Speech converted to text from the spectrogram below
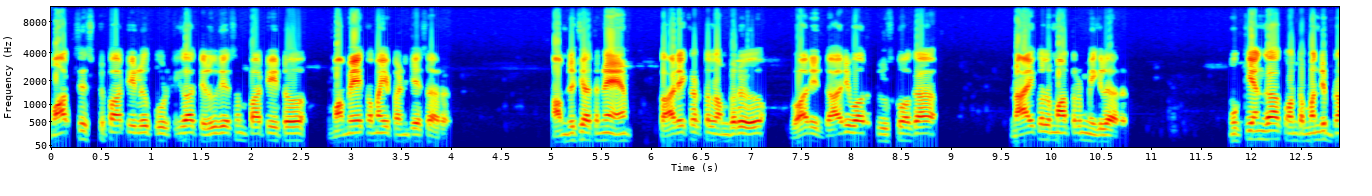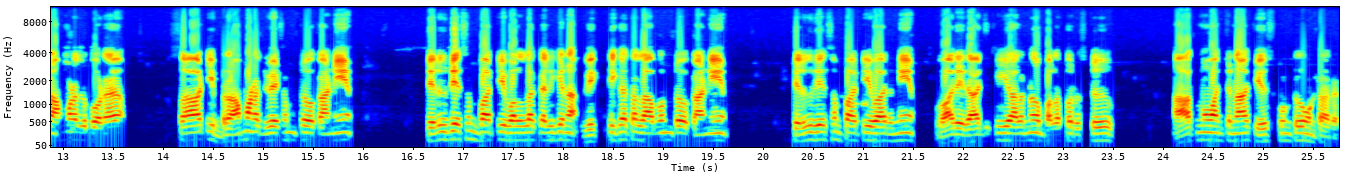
మార్క్సిస్ట్ పార్టీలు పూర్తిగా తెలుగుదేశం పార్టీతో మమేకమై పనిచేశారు. అందుచేతనే కార్యకర్తలందరూ వారి దారి వారు చూసుకోగా నాయకులు మాత్రం మిగిలారు. ముఖ్యంగా కొంతమంది బ్రాహ్మణులు కూడా సాటి బ్రాహ్మణ ద్వేషంతో కానీ తెలుగుదేశం పార్టీ వల్ల కలిగిన వ్యక్తిగత లాభంతో కానీ తెలుగుదేశం పార్టీ వారిని వారి రాజకీయాలను బలపరుస్తూ ఆత్మవంచన చేసుకుంటూ ఉంటారు.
